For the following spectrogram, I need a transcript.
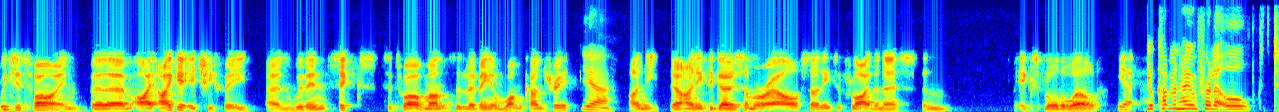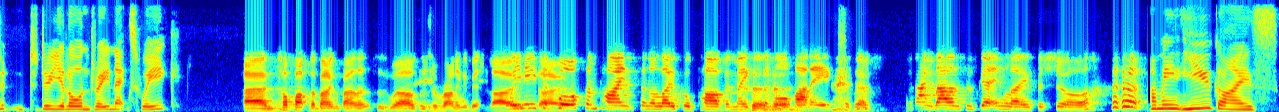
which is fine. But um, I, I get itchy feet, and within six to twelve months of living in one country, Yeah. I need to I need to go somewhere else. I need to fly the nest and explore the world. Yeah. You're coming home for a little to, to do your laundry next week. And top up the bank balance as well because we're running a bit low. we need so. to pour some pints in a local pub and make some more money because the bank balance is getting low for sure. I mean, you guys,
